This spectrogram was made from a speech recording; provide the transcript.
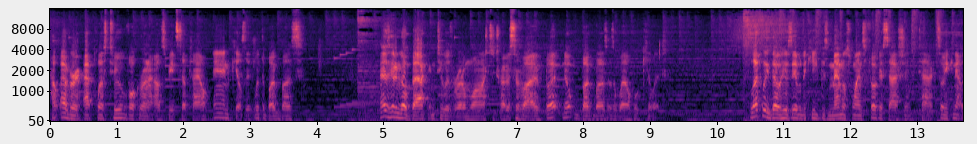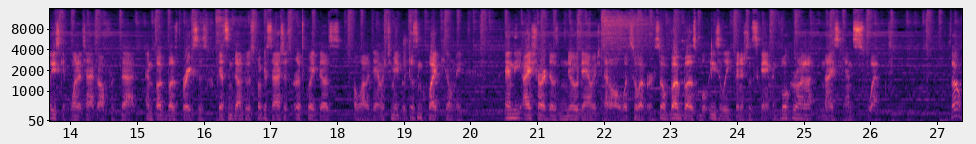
However, at plus 2, Volcarona outspeeds Sceptile and kills it with the Bug Buzz. And he's going to go back into his Rotom Wash to try to survive, but nope, Bug Buzz as well will kill it. Luckily though, he was able to keep his Mamoswine's Focus Sash intact, so he can at least get one attack off with that. And Bug Buzz breaks his, gets him down to his Focus Sash, his Earthquake does a lot of damage to me, but doesn't quite kill me. And the Ice Shard does no damage at all whatsoever, so Bug Buzz will easily finish this game, and Volcarona nice and swept. So,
